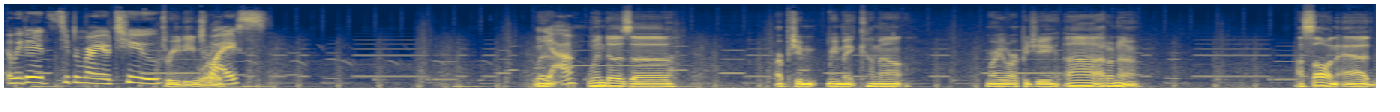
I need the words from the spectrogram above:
And we did Super Mario 2 3D World. twice. When, Yeah. When does uh RPG remake come out? Mario RPG? Uh, I don't know. I saw an ad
